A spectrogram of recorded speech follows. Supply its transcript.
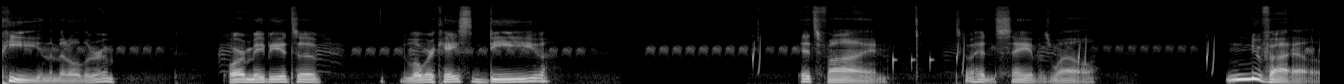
P in the middle of the room. Or maybe it's a lowercase d. It's fine. Let's go ahead and save as well. New file.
